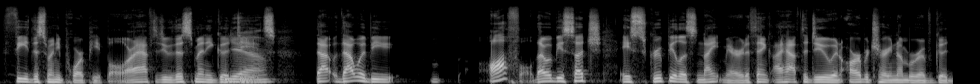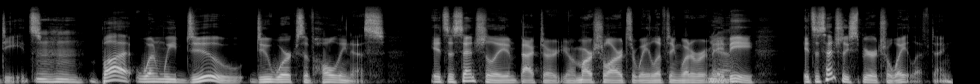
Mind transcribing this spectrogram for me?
feed this many poor people or I have to do this many good Yeah. deeds. That that would be awful. That would be such a scrupulous nightmare to think I have to do an arbitrary number of good deeds. Mm-hmm. But when we do do works of holiness, it's essentially, in back to you know martial arts or weightlifting, whatever it may Yeah. be, it's essentially spiritual weightlifting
